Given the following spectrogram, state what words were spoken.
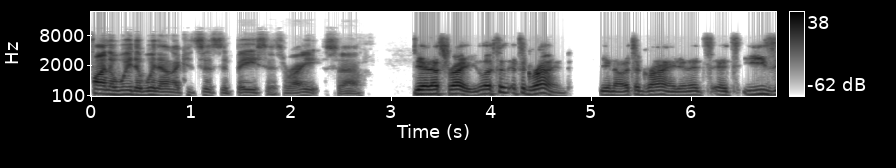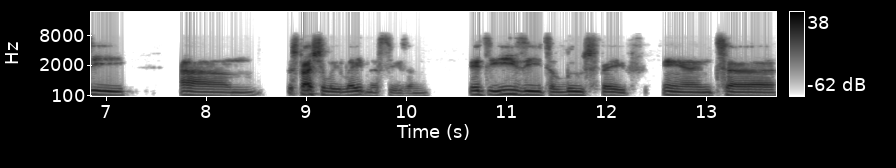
find a way to win on a consistent basis, right? So, yeah, that's right. It's a, grind. You know, it's a grind, and it's it's easy, um, especially late in the season. It's easy to lose faith and to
